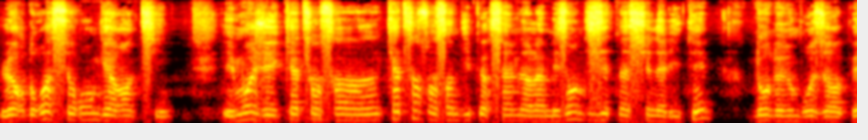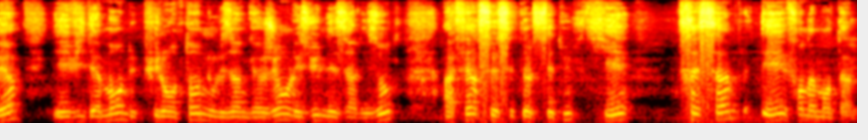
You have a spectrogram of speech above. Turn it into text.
leurs droits seront garantis. Et moi, j'ai 400 470 personnes dans la maison, 17 nationalités, dont de nombreux Européens. Et évidemment, depuis longtemps, nous les engageons les unes les uns les autres à faire ce settle statut qui est très simple et fondamental.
